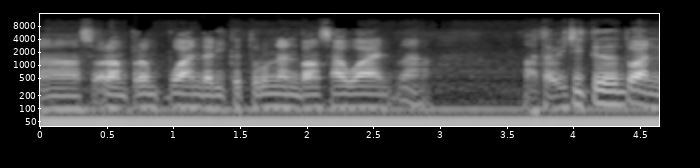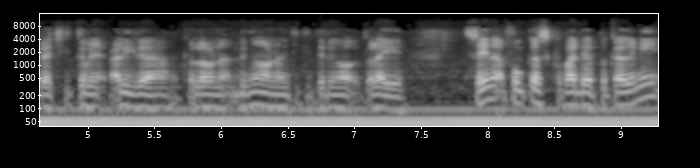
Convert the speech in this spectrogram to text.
aa, ah, seorang perempuan dari keturunan bangsawan. Nah Ha, tak boleh cerita tuan. Dah cerita banyak kali dah. Kalau nak dengar nanti kita dengar waktu lain Saya nak fokus kepada perkara ni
